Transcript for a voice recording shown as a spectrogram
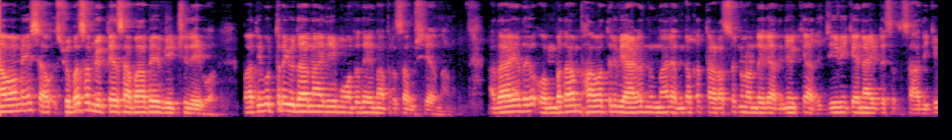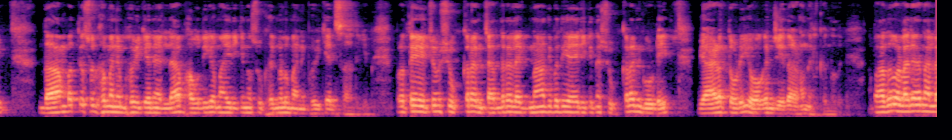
നവമേ ശുഭസംയുക്തേ സഭാപേ വീക്ഷിതേവ പതിപുത്ര യുധാനാരി മോദതേ എന്നത്ര സംശയം എന്നാണ്. അതായത് ഒമ്പതാം ഭാവത്തിൽ വ്യാഴം നിന്നാൽ എന്തൊക്കെ തടസ്സങ്ങളുണ്ടെങ്കിൽ അതിനെയൊക്കെ അതിജീവിക്കാനായിട്ട് സാധിക്കും. ദാമ്പത്യ സുഖം അനുഭവിക്കാൻ എല്ലാ ഭൗതികമായിരിക്കുന്ന സുഖങ്ങളും അനുഭവിക്കാൻ സാധിക്കും. പ്രത്യേകിച്ചും ശുക്രൻ ചന്ദ്രലഗ്നാധിപതിയായിരിക്കുന്ന ശുക്രൻ കൂടി വ്യാഴത്തോട് യോഗം ചെയ്താണ് നിൽക്കുന്നത്. അപ്പോൾ അത് വളരെ നല്ല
